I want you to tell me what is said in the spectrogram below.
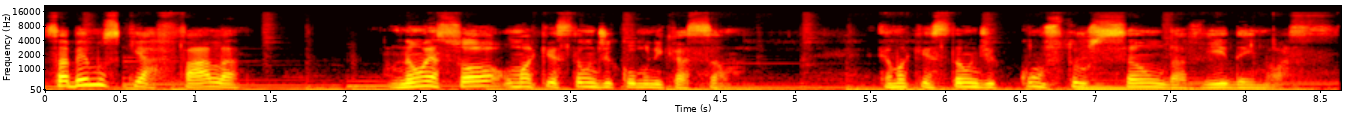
Sabemos que a fala não é só uma questão de comunicação, é uma questão de construção da vida em nós.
